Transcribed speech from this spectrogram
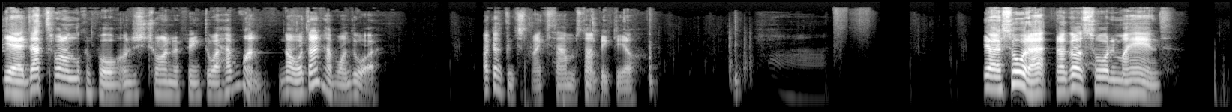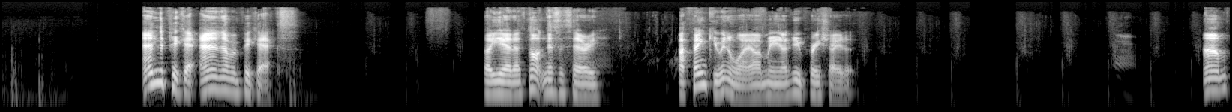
Yeah, that's what I'm looking for. I'm just trying to think, do I have one? No, I don't have one, do I? I guess I can just make some. It's not a big deal. Yeah, I saw that, but I got a sword in my hand. And the pickaxe, and another pickaxe. So yeah, that's not necessary. I thank you in a way. I mean, I do appreciate it. Um,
